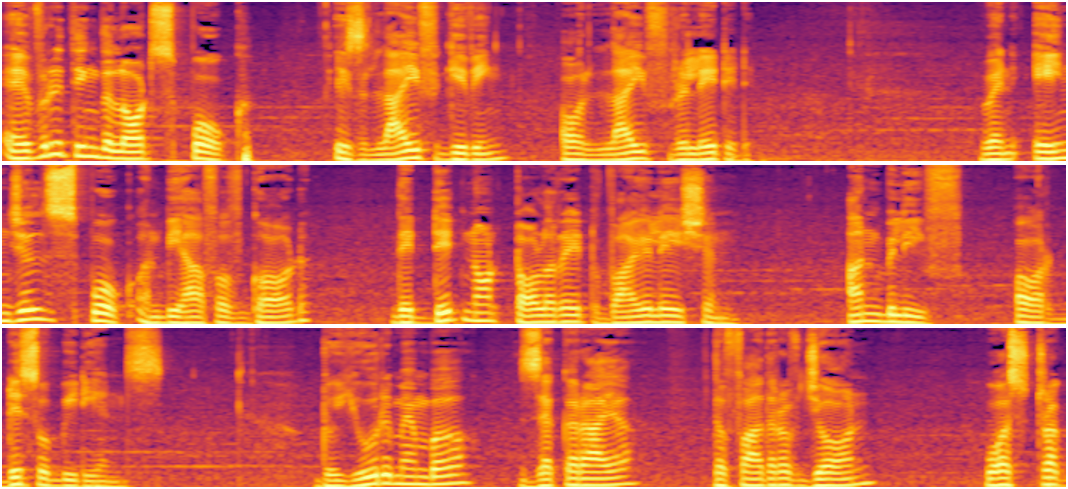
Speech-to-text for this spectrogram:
Everything the Lord spoke is life giving or life related. When angels spoke on behalf of God, they did not tolerate violation, unbelief, or disobedience. Do you remember Zechariah, the father of John, was struck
